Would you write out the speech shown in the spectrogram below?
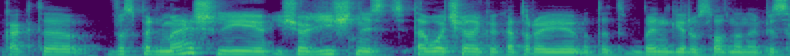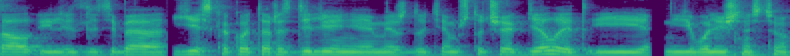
как-то воспринимаешь ли еще личность того человека, который этот Бенгер условно написал, или для тебя есть какое-то разделение между тем, что человек делает, и его личностью?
